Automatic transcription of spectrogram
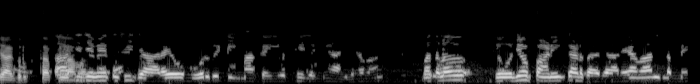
ਜਾਗਰੂਕਤਾ ਅੱਜ ਫੈਲਾਵਾਂਗੇ। ਜਿਵੇਂ ਤੁਸੀਂ ਜਾ ਰਹੇ ਹੋ ਹੋਰ ਵੀ ਟੀਮਾਂ ਕਈ ਉੱਥੇ ਜਿਹੜੀਆਂ ਆਈਆਂ ਵਾ ਮਤਲਬ ਜੋ ਜੋ ਪਾਣੀ ਘਟਦਾ ਜਾ ਰਿਹਾ ਵਾ ਲੰਮੇ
